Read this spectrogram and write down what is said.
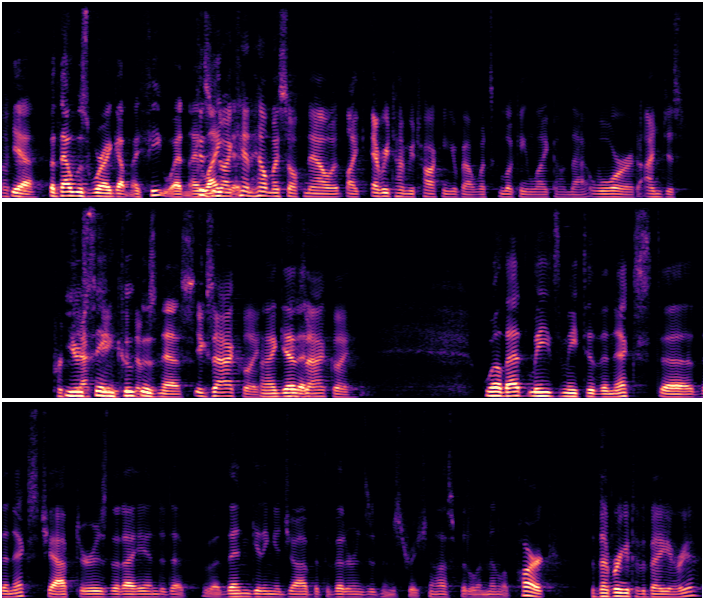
Okay. Yeah, but that was where I got my feet wet, and I Because you know, I can't help myself now. Like every time you're talking about what's looking like on that ward, I'm just You're seeing projecting to them- cuckoo's nest. Exactly. I get it. exactly. Well, that leads me to the next uh, the next chapter is that I ended up uh, then getting a job at the Veterans Administration Hospital in Menlo Park. Did that bring it to the Bay Area?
